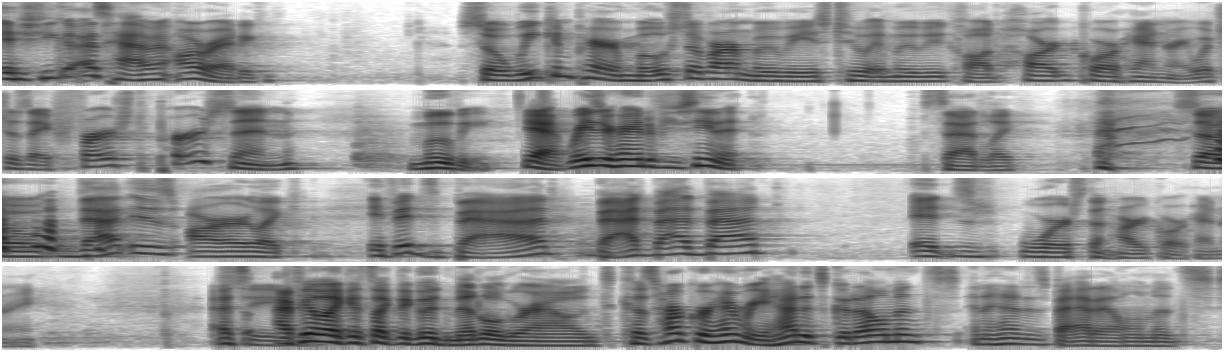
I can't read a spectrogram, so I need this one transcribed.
if you guys haven't already, so we compare most of our movies to a movie called Hardcore Henry, which is a first person movie, Yeah, raise your hand if you've seen it. sadly. So that is our like if it's bad, bad, bad, bad, it's worse than Hardcore Henry. I feel like it's like the good middle ground because Hardcore Henry had its good elements and it had its bad elements.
